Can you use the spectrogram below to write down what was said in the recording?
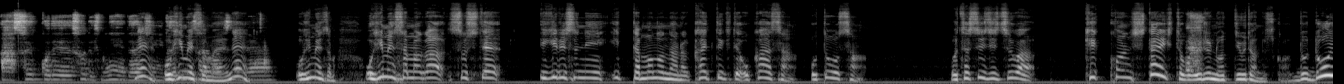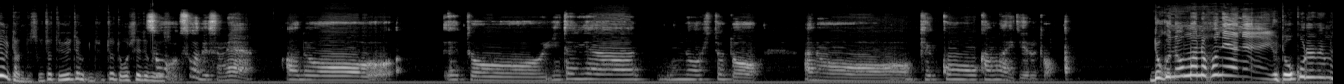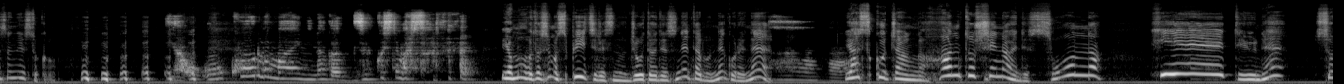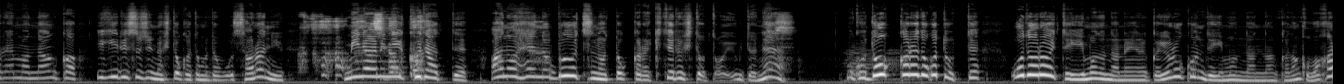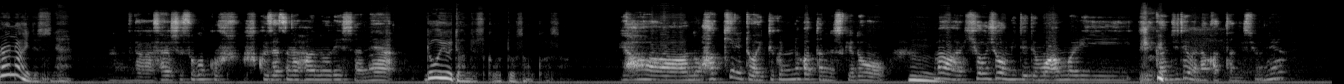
あ、そういう子でそうですね。大事にお姫様やね。お姫様。お姫様がそしてイギリスに行ったものなら帰ってきてお母さんお父さん。私実は結婚したい人がいるのって言うたんですか？どどう言うたんですか？ちょっと言うてちょっと教えてください。そうそうですね。あのーえっ、とイタリアの人とあのー結婚を考えていると。どこの馬の骨やねん！言うと怒られませんでしたか？いやお怒る前になんか絶句してましたね。いやもう私もスピーチレスの状態ですね多分ねこれね。うん。やす子ちゃんが半年以内でそんな「ひえー」っていうね。それもなんかイギリス人の人かと思ったらさらに 南に下ってあの辺のブーツのとこから来てる人と言うてね。もうこれどっからどこ取って驚いていいものなのやか喜んでいいものなんなんかなんかわからないですねだから最初すごくふ複雑な反応でしたね。どう言うたんですか？お父さんお母さん。いやーあのはっきりとは言ってくれなかったんですけど、うん、まあ表情を見ててもあんまりいい感じではなかったんですよね。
